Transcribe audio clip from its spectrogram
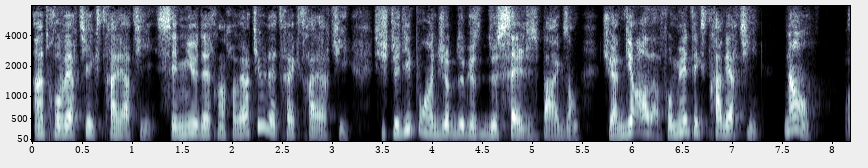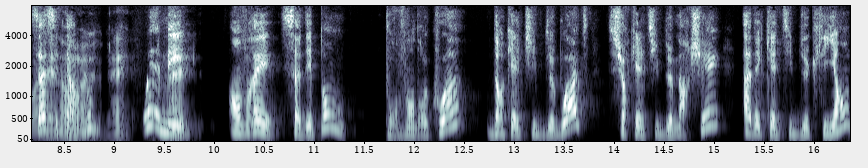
introverti, extraverti, c'est mieux d'être introverti ou d'être extraverti? Si je te dis pour un job de, sales, par exemple, tu vas me dire, oh bah faut mieux être extraverti. Non, ça c'est un. Ouais, mais en vrai, ça dépend. Pour vendre quoi? Dans quel type de boîte? Sur quel type de marché? Avec quel type de client?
